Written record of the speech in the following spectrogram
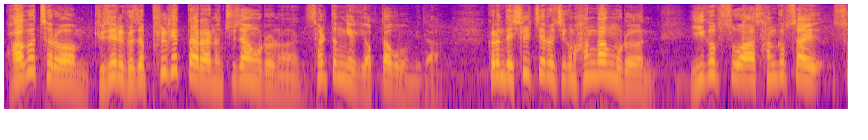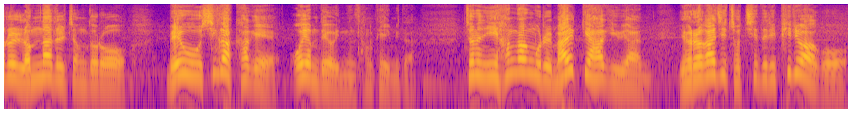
과거처럼 규제를 그저 풀겠다라는 주장으로는 설득력이 없다고 봅니다. 그런데 실제로 지금 한강물은 2급수와 3급수를 넘나들 정도로 매우 심각하게 오염되어 있는 상태입니다. 저는 이 한강물을 맑게 하기 위한 여러 가지 조치들이 필요하고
